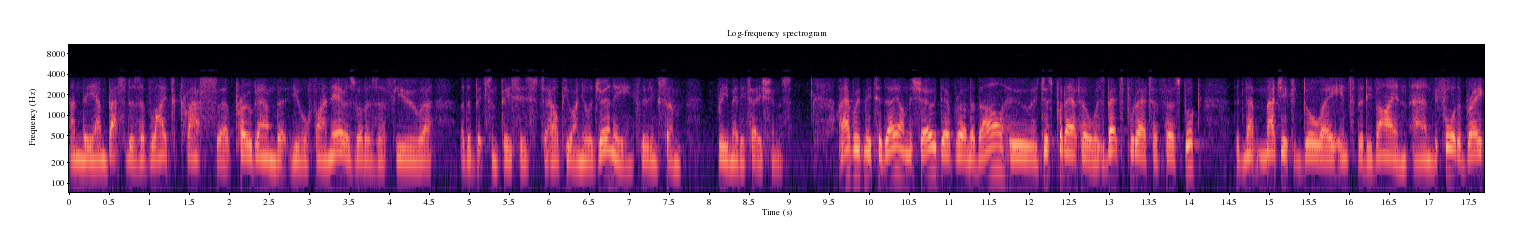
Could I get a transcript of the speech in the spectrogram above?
and the Ambassadors of Light class uh, program that you will find there, as well as a few uh, other bits and pieces to help you on your journey, including some free meditations. I have with me today on the show Devrah Laval, who has just put out, her, was about to put out her first book, The Magic Doorway into the Divine. And before the break,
